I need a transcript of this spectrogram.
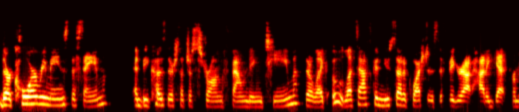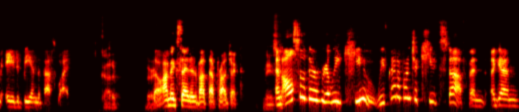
their core remains the same, and because they're such a strong founding team, they're like, oh, let's ask a new set of questions to figure out how to get from A to B in the best way. Got it. Very so I'm excited about that project. Amazing. And also, they're really cute. We've got a bunch of cute stuff. And again,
